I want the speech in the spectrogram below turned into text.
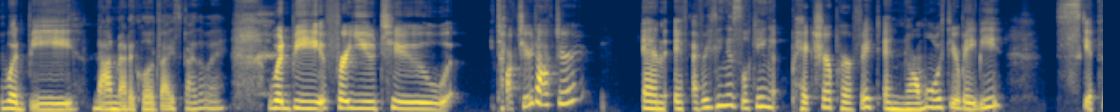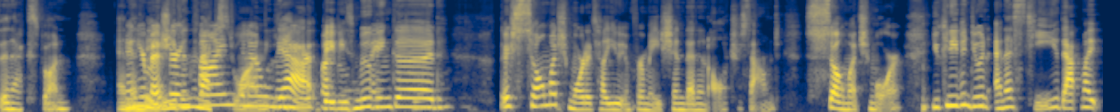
would be non medical advice, by the way, would be for you to talk to your doctor. And if everything is looking picture perfect and normal with your baby, skip the next one. And, and then you're measuring the fine, next one. You know, yeah, baby's moving good. Mm-hmm. There's so much more to tell you information than an ultrasound. So much more. You can even do an NST. That might,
